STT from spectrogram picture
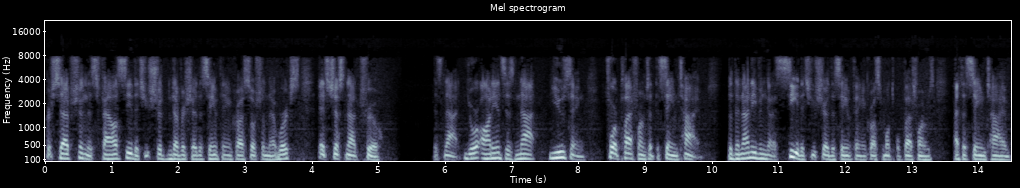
perception, this fallacy that you should never share the same thing across social networks. It's just not true. It's not. Your audience is not using four platforms at the same time. So they're not even going to see that you share the same thing across multiple platforms at the same time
